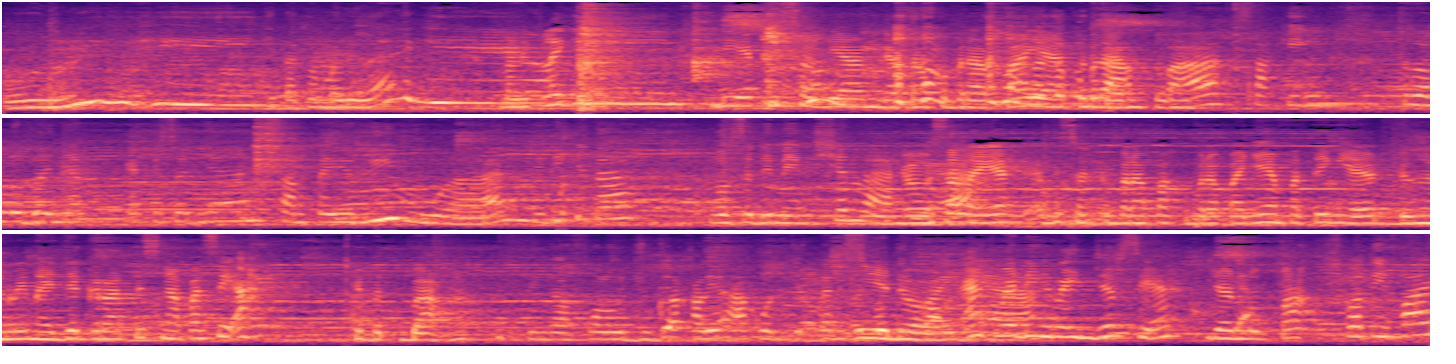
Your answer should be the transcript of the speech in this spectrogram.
Wih, kita kembali lagi. Balik lagi di episode yang nggak tahu keberapa ya tahu tergantung. saking terlalu banyak episodenya sampai ribuan, jadi kita nggak usah dimention lah. Nggak usah lah ya episode keberapa keberapanya yang penting ya dengerin aja gratis ngapa sih ah ribet banget. Tinggal follow juga kali ya akun kita di Oh iya dong. At Wedding Rangers ya jangan Ya, lupa. Spotify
